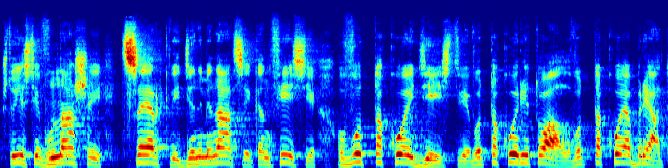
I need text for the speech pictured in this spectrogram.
что если в нашей церкви, деноминации, конфессии вот такое действие, вот такой ритуал, вот такой обряд,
